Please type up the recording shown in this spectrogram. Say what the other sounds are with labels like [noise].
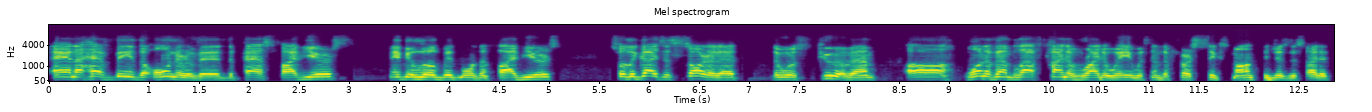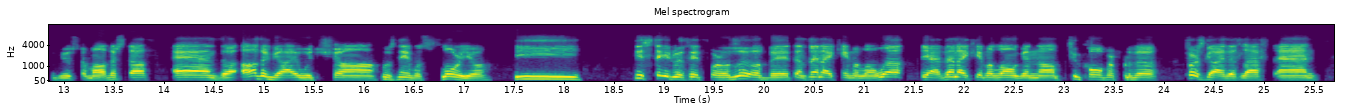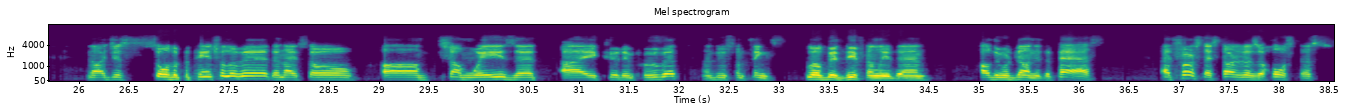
And I have been the owner of it the past five years, maybe a little bit more than five years. So the guys that started it, there was two of them. Uh, one of them left kind of right away within the first six months. He just decided to do some other stuff. And the other guy, which uh, whose name was Florio, he he stayed with it for a little bit, and then I came along. Well, yeah, then I came along and um, took over for the first guy that left, and you know, I just saw the potential of it, and I saw um, some ways that I could improve it and do some things a little bit differently than how they were done in the past. At first, I started as a hostess,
